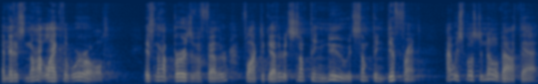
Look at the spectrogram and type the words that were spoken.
And that it's not like the world. It's not birds of a feather flock together. It's something new. It's something different. How are we supposed to know about that?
